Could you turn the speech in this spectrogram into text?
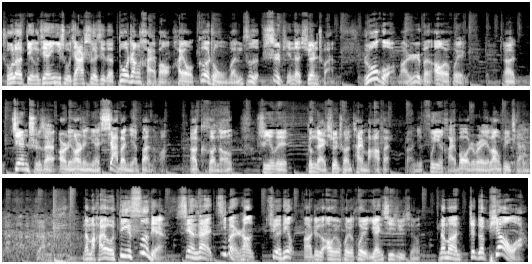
除了顶尖艺术家设计的多张海报，还有各种文字、视频的宣传。如果啊日本奥运会，呃坚持在二零二零年下半年办的话，啊可能是因为更改宣传太麻烦，是吧？你复印海报这边也浪费钱，对吧？那么还有第四点，现在基本上确定啊，这个奥运会会延期举行。那么这个票啊，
